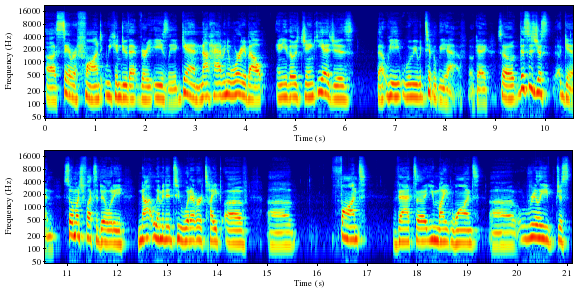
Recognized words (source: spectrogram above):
uh, serif font, we can do that very easily. Again, not having to worry about any of those janky edges that we we would typically have. Okay, so this is just again so much flexibility, not limited to whatever type of uh, font that uh, you might want. Uh, really, just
